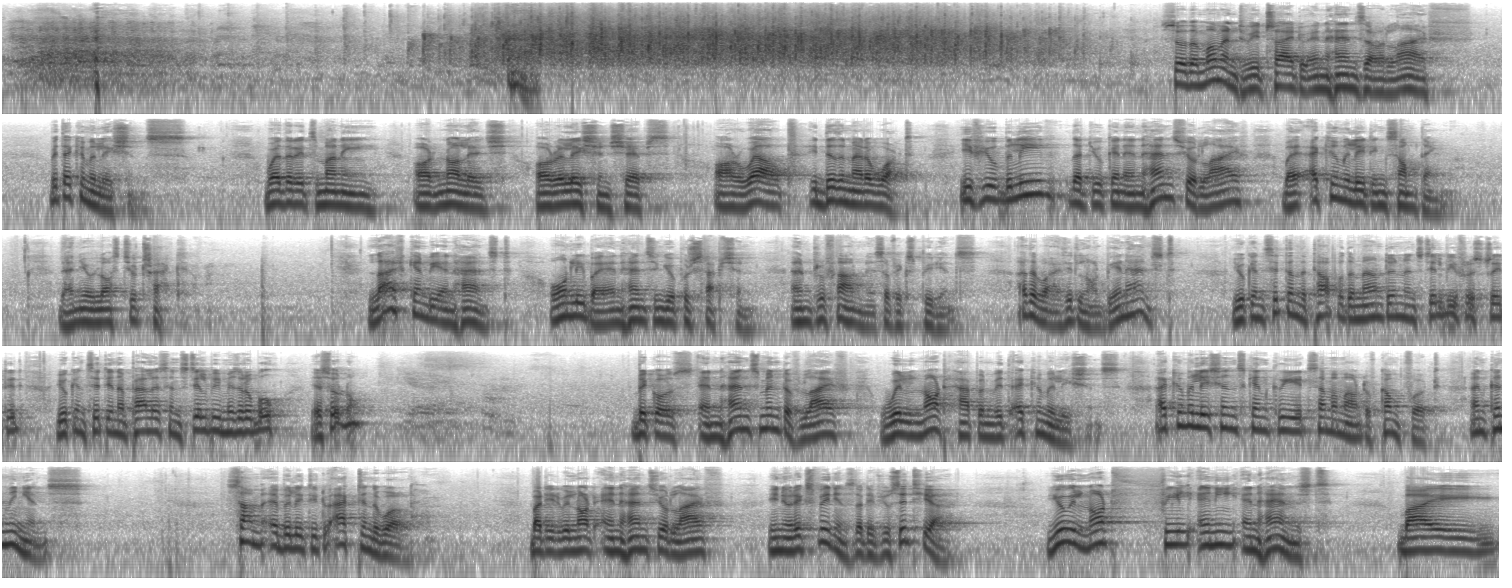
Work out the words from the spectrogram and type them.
So the moment we try to enhance our life with accumulations, whether it's money or knowledge or relationships or wealth, it doesn't matter what. If you believe that you can enhance your life by accumulating something, then you've lost your track. Life can be enhanced only by enhancing your perception and profoundness of experience otherwise it'll not be enhanced. You can sit on the top of the mountain and still be frustrated, you can sit in a palace and still be miserable, yes or no? Yes. Because enhancement of life will not happen with accumulations. Accumulations can create some amount of comfort and convenience, some ability to act in the world, but it will not enhance your life in your experience that if you sit here, you will not feel any enhanced by…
